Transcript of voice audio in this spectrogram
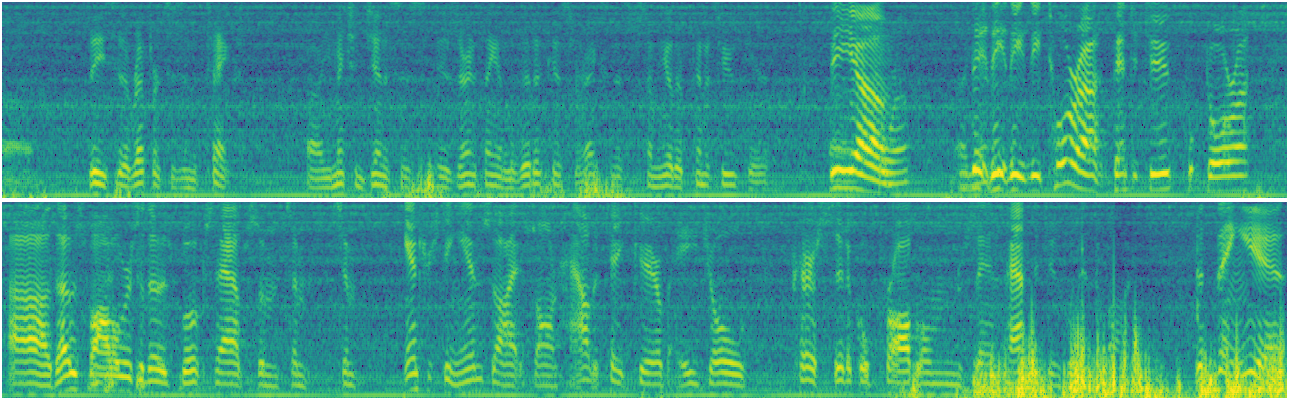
uh, these uh, references in the text, uh, you mentioned Genesis. Is there anything in Leviticus or Exodus or some of the other Pentateuch or The, uh, um, Torah? the, the, the, the Torah, Pentateuch, Torah, uh, those followers of those books have some, some, some interesting insights on how to take care of age-old parasitical problems and pathogens within the body. The thing is,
